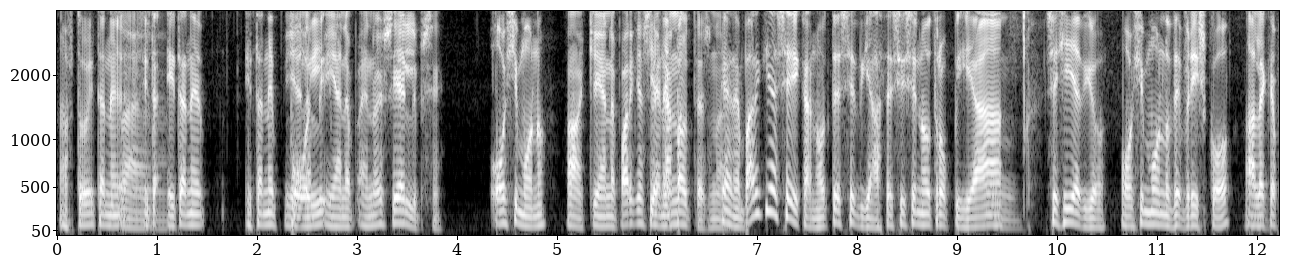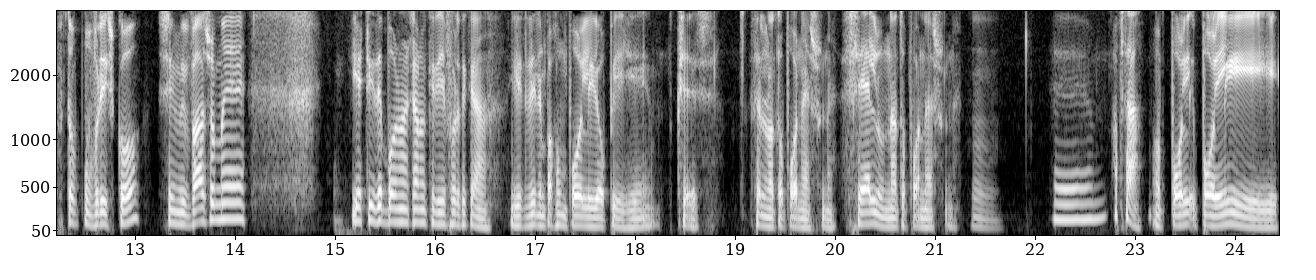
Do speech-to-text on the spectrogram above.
Αυτό ήταν, Ναι. ήταν, ήτανε, ήτανε Η, ανε, πολύ. η ανε, εννοείς η έλλειψη. Όχι μόνο. Α, και η ανεπάρκεια σε Η ανεπα- ικανότητες, ναι. Η ανεπάρκεια σε ικανότητες, σε διάθεση, σε νοοτροπία, Μμ. σε χίλια δυο. Όχι μόνο δεν βρίσκω, αλλά και αυτό που βρίσκω συμβιβάζομαι γιατί δεν μπορώ να κάνω και διαφορετικά. Γιατί δεν υπάρχουν πολλοί οι οποίοι, ξέρεις, θέλουν να το πονέσουν. Θέλουν να το πονέσουν. Μμ. Ε, αυτά. Πολύ, πολύ,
